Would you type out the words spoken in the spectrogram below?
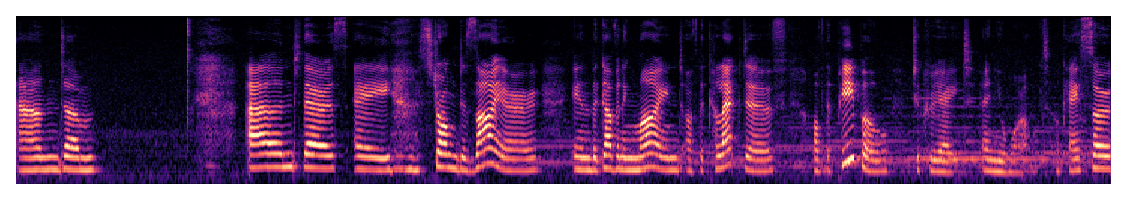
And um, and there's a strong desire in the governing mind of the collective of the people to create a new world. Okay so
